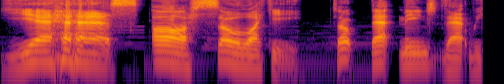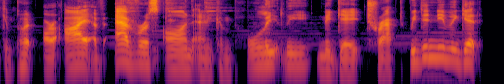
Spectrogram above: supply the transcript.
Yes! Oh, so lucky. So that means that we can put our Eye of Avarice on and completely negate Trapped. We didn't even get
